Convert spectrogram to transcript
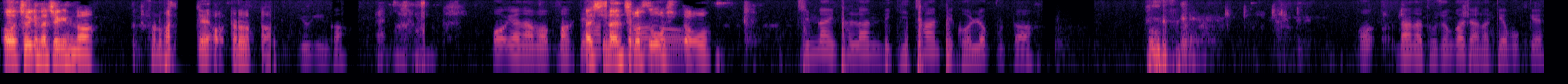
어, 저기 있나, 저기 있나. 손으로 봤대? 어, 떨어졌다. 여긴가? 어, 야, 나 막, 막대. 아씨, 난 저거 쏘고 싶다고. 짚라인 탈랐는데 기차한테 걸려붙다. 어, 나, 나 도전까지 하나 깨볼게.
